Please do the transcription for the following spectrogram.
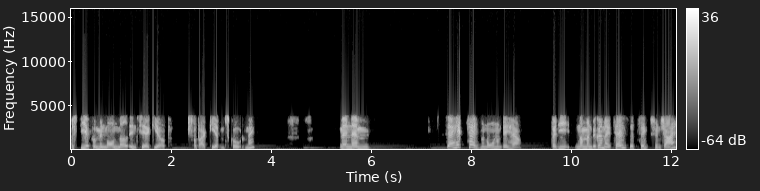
og stige på min morgenmad, indtil jeg giver op, og bare giver den skålen, ikke? Men øhm, så jeg har ikke talt med nogen om det her. Fordi når man begynder at tale til ting, synes jeg,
